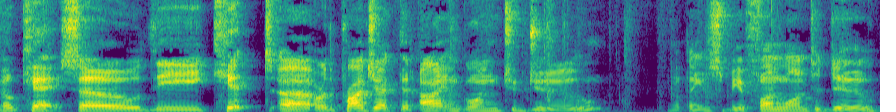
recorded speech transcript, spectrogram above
Okay, so the kit uh, or the project that I am going to do, I think this would be a fun one to do,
